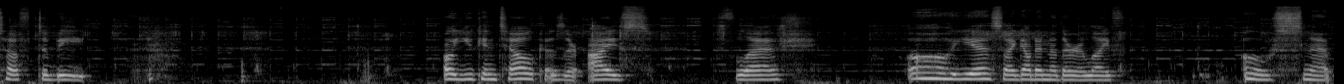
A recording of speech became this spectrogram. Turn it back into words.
tough to beat. Oh, you can tell because their eyes flash. Oh, yes, I got another life. Oh, snap.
